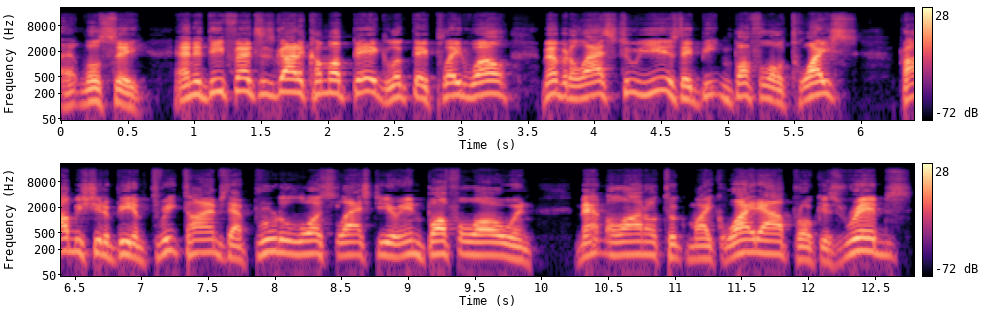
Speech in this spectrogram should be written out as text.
uh, we'll see. And the defense has got to come up big. Look, they played well. Remember the last two years they've beaten Buffalo twice. Probably should have beat them three times. That brutal loss last year in Buffalo, and Matt Milano took Mike White out, broke his ribs.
